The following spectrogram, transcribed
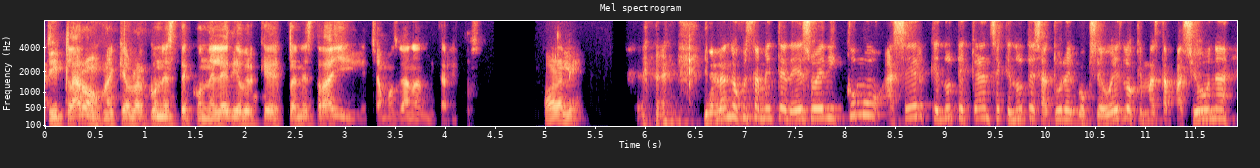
Sí, claro, hay que hablar con este, con el Eddie, a ver qué planes trae y le echamos ganas, mi Carlitos. Órale. y hablando justamente de eso, Eddie, ¿cómo hacer que no te canse, que no te sature el boxeo? Es lo que más te apasiona,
